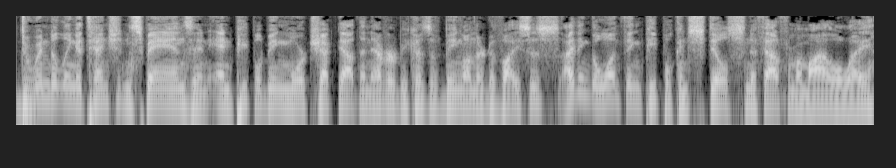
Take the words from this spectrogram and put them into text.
dwindling attention spans and, and people being more checked out than ever because of being on their devices, I think the one thing people can still sniff out from a mile away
